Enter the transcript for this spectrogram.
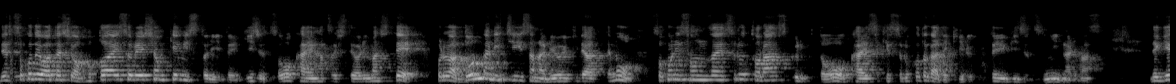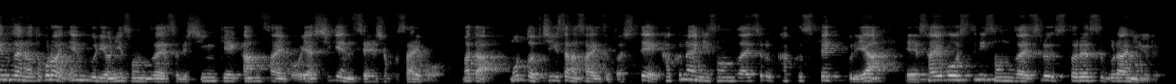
でそこで私はフォトアイソレーションケミストリーという技術を開発しておりましてこれはどんなに小さな領域であってもそこに存在するトランスクリプトを解析することができるという技術になります。で現在のところはエンブリオに存在する神経幹細胞や資源生殖細胞またもっと小さなサイズとして核内に存在する核スペックルや、え細胞質に存在するストレスグラニュール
